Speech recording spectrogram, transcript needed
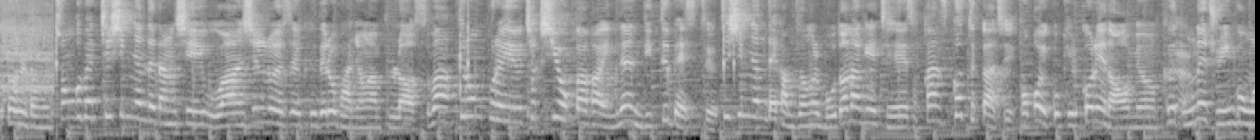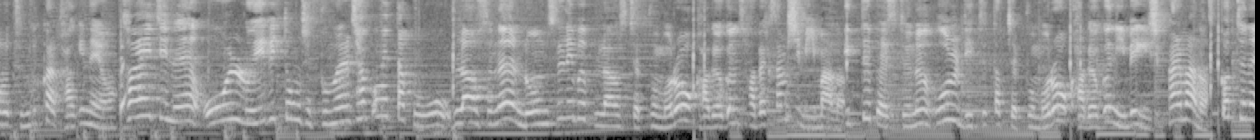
그덜덩 1970년대 당시 우아한 실루엣을 그대로 반영한 블라우스와 trompe-l'œil 착시 효과가 있는 니트 베스트. 70년대 감성을 모던하게 재해석한 스커트까지 벗고 입고 길거리에 나오면 그 동네 주인공으로 등극할 각이네요. 서예지는 all 루이비통 제품을 착용했다고. 블라우스는 long sleeve blouse 제품으로 가격은 432만원. 니트 베스트는 wool knit top 제품으로 가격은 228만원. 스커트는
